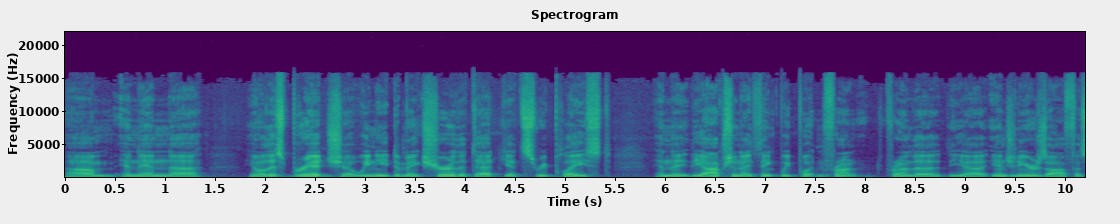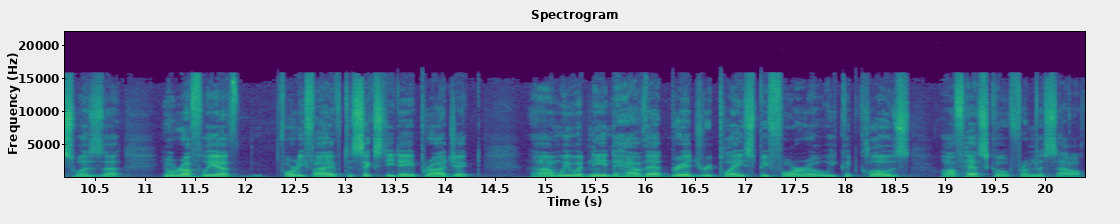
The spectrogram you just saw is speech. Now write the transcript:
Um, and then, uh, you know, this bridge, uh, we need to make sure that that gets replaced. And the, the option I think we put in front, front of the, the, uh, engineer's office was, uh, you know, roughly a forty-five to sixty-day project. Uh, we would need to have that bridge replaced before, we could close off HESCO from the south.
